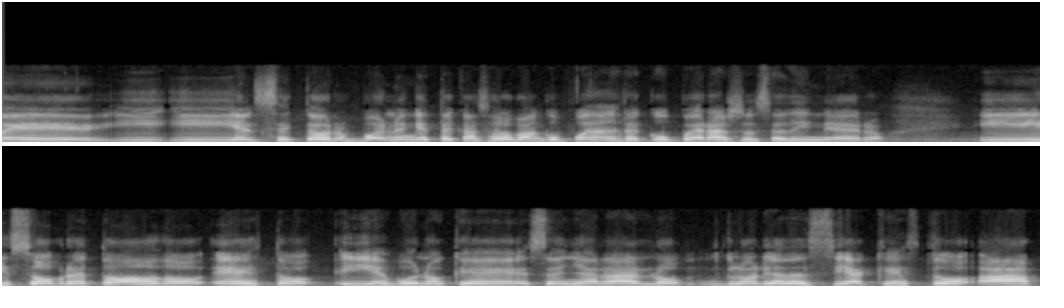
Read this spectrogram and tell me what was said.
eh, y, y el sector, bueno, en este caso los bancos puedan recuperarse ese dinero y sobre todo esto, y es bueno que señalarlo, Gloria decía que esto ha,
